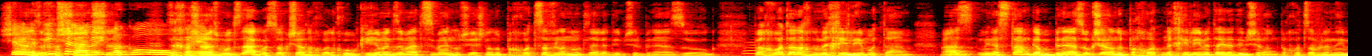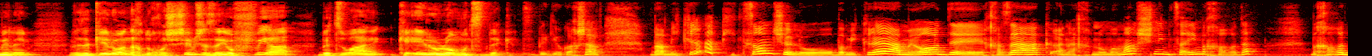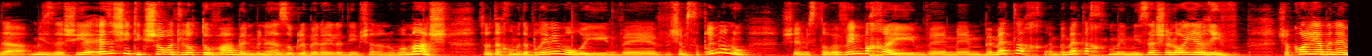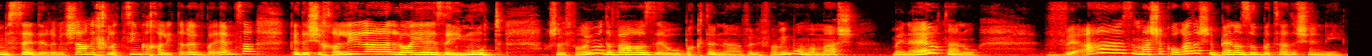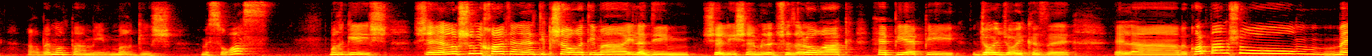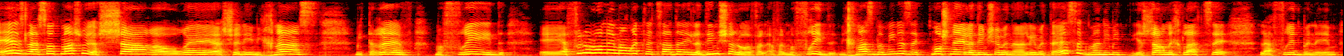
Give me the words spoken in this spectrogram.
שהילדים שלנו ייפגעו. זה ו- חשש מוצדק, בסוף כשאנחנו אנחנו מכירים את זה מעצמנו, שיש לנו פחות סבלנות לילדים של בני הזוג, פחות אנחנו מכילים אותם, ואז מן הסתם גם בני הזוג שלנו פחות מכילים את הילדים שלנו, פחות סבלנים אליהם, וזה כאילו אנחנו חוששים שזה יופיע בצורה כאילו לא מוצדקת. בדיוק. עכשיו, במקרה הקיצון שלו, במקרה המאוד אה, חזק, אנחנו ממש נמצאים בחרדה. בחרדה מזה שיהיה איזושהי תקשורת לא טובה בין בני הזוג לבין הילדים שלנו, ממש. זאת אומרת, אנחנו מדברים עם הורים, ו- ושמספרים לנו שהם מסתובבים בחיים, והם הם במתח, הם במתח מזה שלא יהיה ריב. שהכל יהיה ביניהם בסדר, הם ישר נחלצים ככה להתערב באמצע, כדי שחלילה לא יהיה איזה עימות. עכשיו, לפעמים הדבר הזה הוא בקטנה, ולפעמים הוא ממש מנהל אותנו. ואז מה שקורה זה שבן הזוג בצד השני, הרבה מאוד פעמים מרגיש מסורס. מרגיש שאין לו שום יכולת לנהל תקשורת עם הילדים שלי, שהם, שזה לא רק הפי הפי ג'וי ג'וי כזה, אלא בכל פעם שהוא מעז לעשות משהו, ישר ההורה השני נכנס, מתערב, מפריד, אה, אפילו לא נאמן רק לצד הילדים שלו, אבל, אבל מפריד, נכנס במין הזה כמו שני ילדים שמנהלים את העסק, ואני ישר נחלץ אה, להפריד ביניהם.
